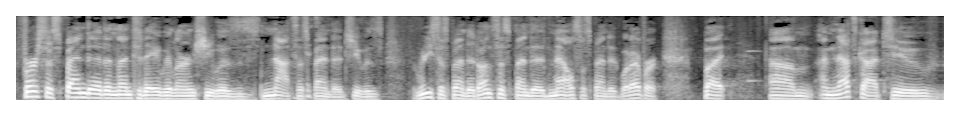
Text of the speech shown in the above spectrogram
first suspended, and then today we learned she was not suspended. She was resuspended, unsuspended, malsuspended, whatever. But um, I mean, that's got to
